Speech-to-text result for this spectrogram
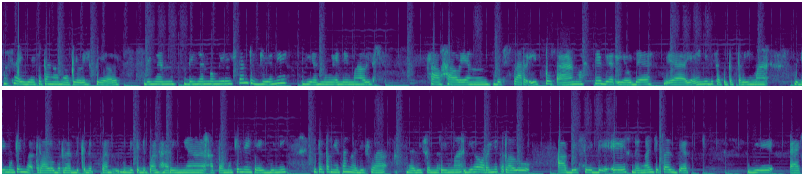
masa iya kita nggak mau pilih-pilih dengan dengan memilih kan tujuannya biar meminimalis hal-hal yang besar itu kan. Maksudnya biar ya udah ya yang ini bisa kita terima. Jadi mungkin nggak terlalu berat di ke depan di ke depan harinya. Atau mungkin yang kayak gini kita ternyata nggak bisa nggak bisa nerima. Dia orangnya terlalu A B C D E sedangkan kita Z Y X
